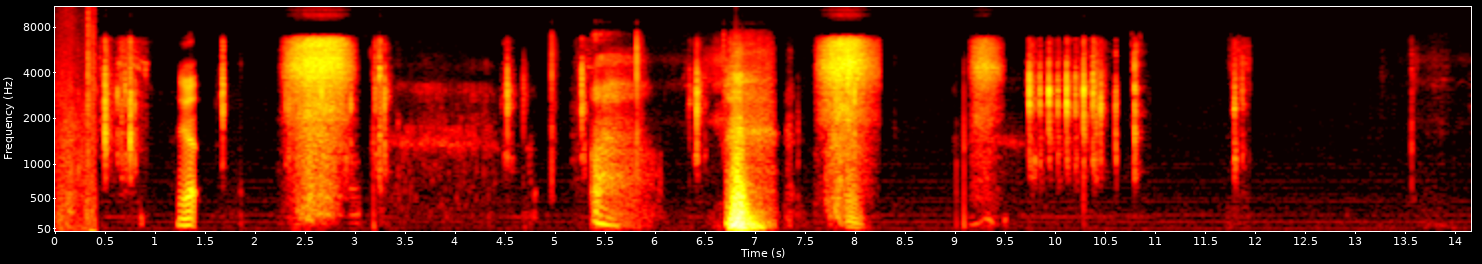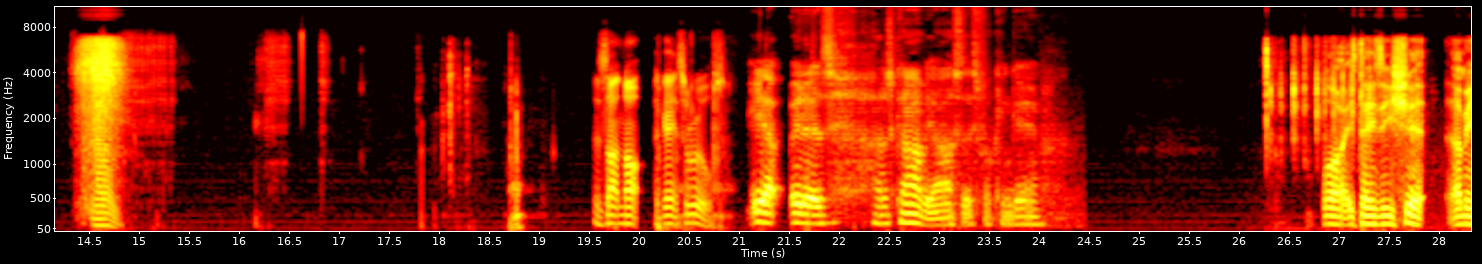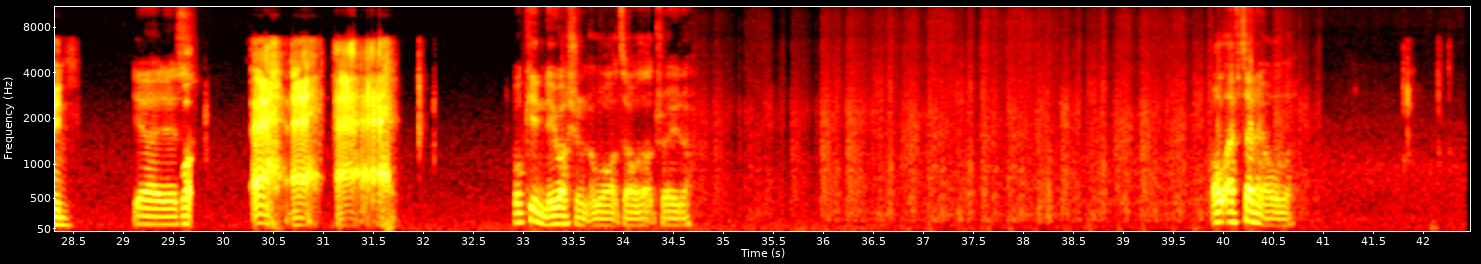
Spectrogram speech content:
Is that not against the rules? Yeah, it is. I just can't be arsed this fucking game. What is DayZ shit? I mean, Yeah, it is. What? ah, ah, ah. Fucking knew I shouldn't have walked out with that trader. Alt F10 it over.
